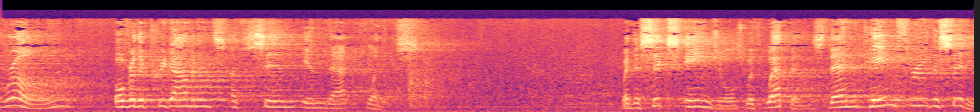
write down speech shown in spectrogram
groaned over the predominance of sin in that place. When the six angels with weapons then came through the city,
